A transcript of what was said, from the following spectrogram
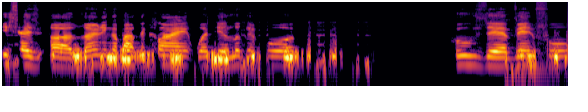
he says uh learning about the client, what they're looking for, who's the event for,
